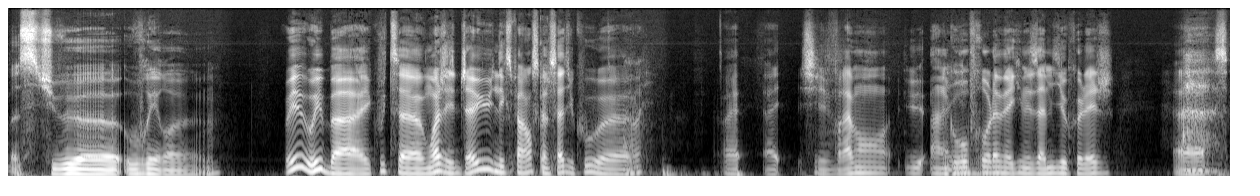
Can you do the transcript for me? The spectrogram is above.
Bah, si tu veux euh, ouvrir. euh, Oui, oui, bah écoute, euh, moi j'ai déjà eu une expérience comme ça, du coup. euh, Ah ouais? Ouais, ouais, j'ai vraiment eu un Aïe. gros problème avec mes amis au collège. Euh, c'est-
